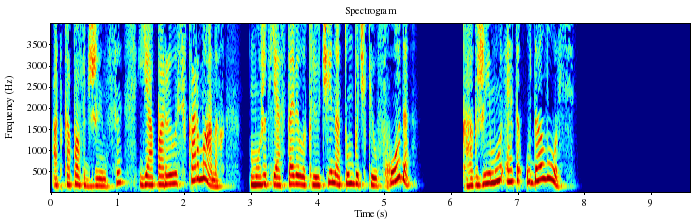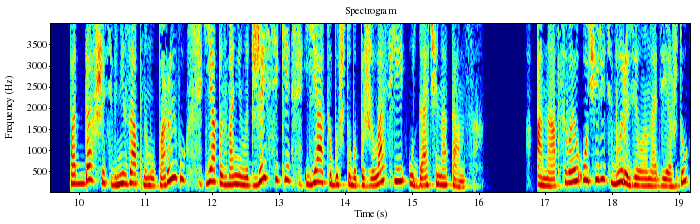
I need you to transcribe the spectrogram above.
Откопав джинсы, я порылась в карманах. Может, я оставила ключи на тумбочке у входа? Как же ему это удалось? Поддавшись внезапному порыву, я позвонила Джессике, якобы чтобы пожелать ей удачи на танцах. Она, в свою очередь, выразила надежду,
